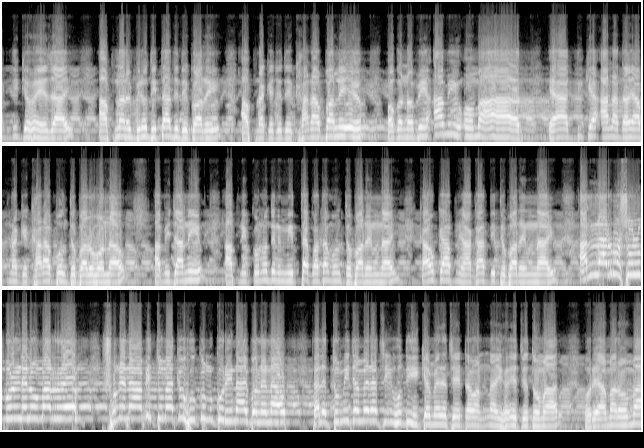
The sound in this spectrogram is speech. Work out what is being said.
একদিকে হয়ে যায়, আপনার বিরোধিতা যদি করে, আপনাকে যদি খারাপ বলে, ওগো নবী, আমি ওমার একদিকে আলাদা হয়ে আপনাকে খারাপ বলতে পারব না। আমি জানি আপনি কোনোদিন মিথ্যা কথা বলতে পারেন নাই, কাউকে আপনি আঘাত দিতে পারেন নাই। আল্লাহর রসুল বললেন, উমার রে, শুনে না আমি তোমাকে হুকুম করি নাই বলে নাও। তাহলে তুমি যে মেরেছি, ইহুদি কে মেরেছে, এটা অন্যায় হয়েছে তোমার। ওরে আমার ওমার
